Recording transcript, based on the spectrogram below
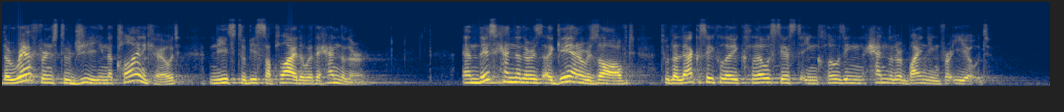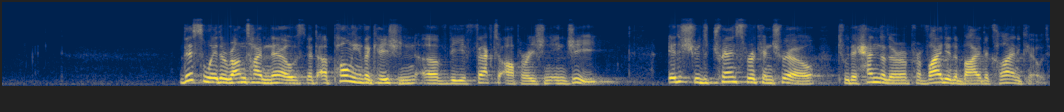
the reference to G in the client code needs to be supplied with a handler. And this handler is again resolved to the lexically closest enclosing handler binding for yield. This way, the runtime knows that upon invocation of the effect operation in G, it should transfer control to the handler provided by the client code.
